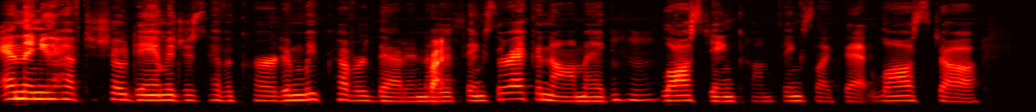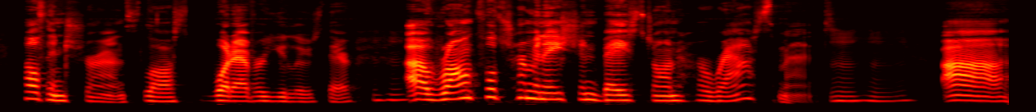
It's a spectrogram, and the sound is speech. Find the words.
And then you have to show damages have occurred, and we've covered that in other things. They're economic, Mhm. lost income, things like that, lost uh, health insurance, lost whatever you lose there. Mhm. Uh, wrongful termination based on harassment. Mm-hmm. Uh,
